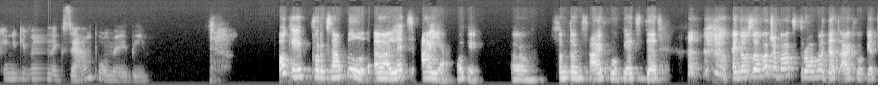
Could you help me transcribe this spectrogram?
can you give an example maybe? Okay, for example, uh, let's, ah, yeah, okay. Um, sometimes I forget that I know so much about trauma that I forget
